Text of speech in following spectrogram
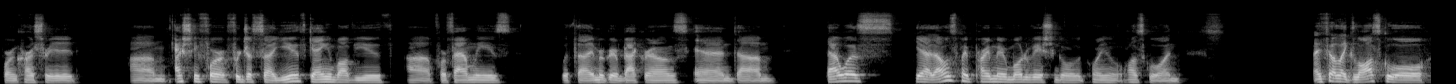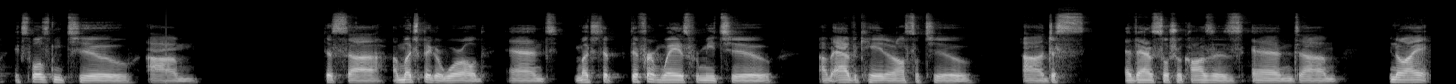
for incarcerated, um, actually for for just uh, youth, gang involved youth, uh, for families with uh, immigrant backgrounds, and um, that was yeah, that was my primary motivation going going to law school, and I felt like law school exposed me to um, just a much bigger world and much di- different ways for me to um, advocate and also to uh, just advance social causes. And um, you know, I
